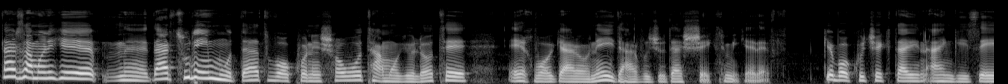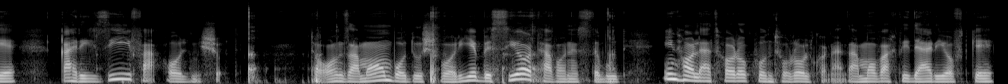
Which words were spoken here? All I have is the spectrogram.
در زمانی که در طول این مدت واکنش ها و تمایلات اقواگرانه ای در وجودش شکل می گرفت که با کوچکترین انگیزه غریزی فعال می شد. تا آن زمان با دشواری بسیار توانسته بود این حالتها را کنترل کند اما وقتی دریافت که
